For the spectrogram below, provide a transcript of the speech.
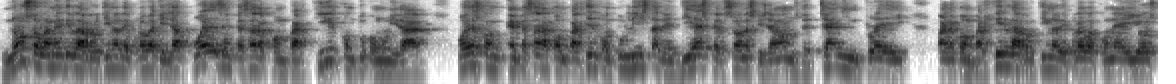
No solamente la rutina de prueba que ya puedes empezar a compartir con tu comunidad, puedes empezar a compartir con tu lista de 10 personas que llamamos de 10 in play para compartir la rutina de prueba con ellos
